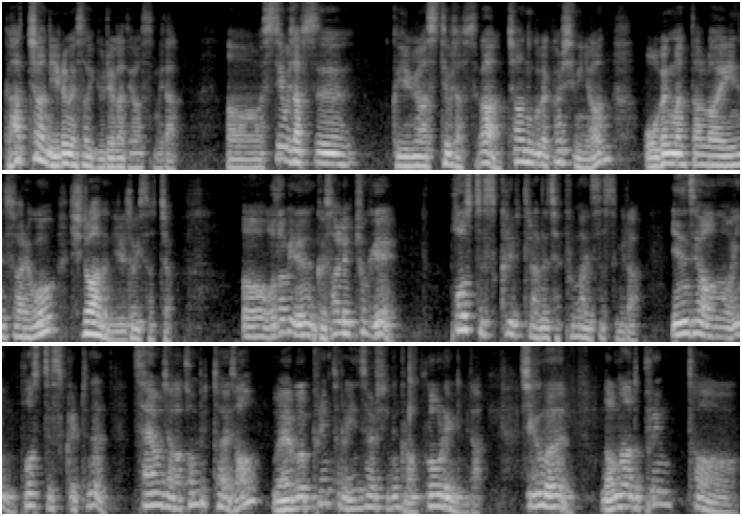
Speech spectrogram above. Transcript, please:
그 하천 이름에서 유래가 되었습니다. 어, 스티브 잡스, 그 유명한 스티브 잡스가 1982년 500만 달러에 인수하려고 시도하는 일도 있었죠. 어, 어도비는 그 설립 초기에 포스트 스크립트라는 제품만 있었습니다. 인쇄 언어인 포스트 스크립트는 사용자가 컴퓨터에서 외부 프린터로 인쇄할 수 있는 그런 프로그램입니다. 지금은 너무나도 프린터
